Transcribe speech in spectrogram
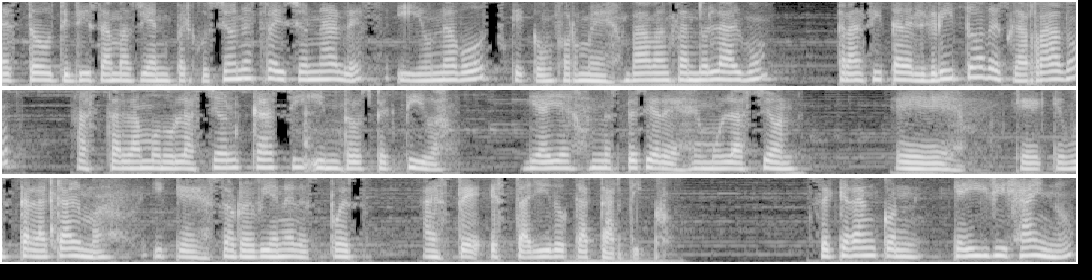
esto utiliza más bien percusiones tradicionales y una voz que conforme va avanzando el álbum, transita del grito desgarrado hasta la modulación casi introspectiva. Y hay una especie de emulación eh, que, que, busca la calma y que sobreviene después a este estallido catártico. Se quedan con Keiji Haino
